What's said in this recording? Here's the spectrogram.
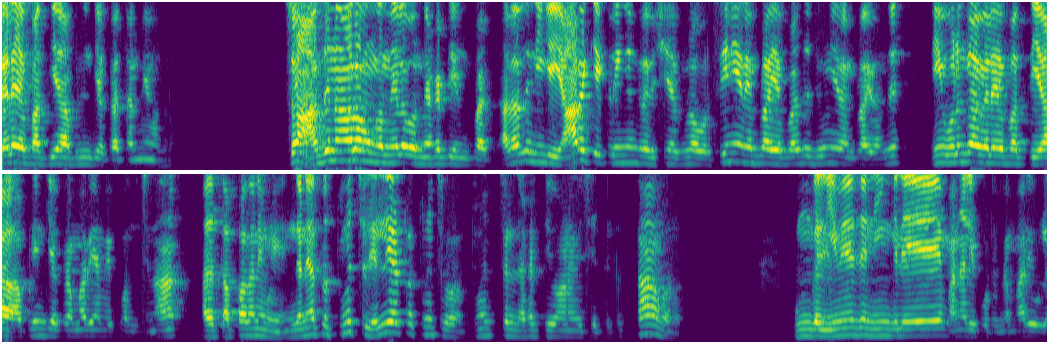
வேலையை பார்த்தியா அப்படின்னு கேட்கற தன்மை வந்துடும் ஸோ அதனால உங்க மேல ஒரு நெகட்டிவ் இம்பாக்ட் அதாவது நீங்க யாரை கேட்குறீங்கிற விஷயம் இருக்குல்ல ஒரு சீனியர் எம்ப்ளாயை பார்த்து ஜூனியர் எம்ப்ளாயி வந்து நீ ஒழுங்கா வேலையை பார்த்தியா அப்படின்னு கேட்குற மாதிரி அமைப்பு வந்துச்சுன்னா அது தப்பா தானே முடியும். இந்த நேரத்துல துணிச்சல் எல்லையற்ற துணிச்சல் வரும். துணிச்சல் நெகட்டிவான விஷயத்துக்கு தான் வரும். உங்கள் இமேஜை நீங்களே மணலி போட்டுக்கிற மாதிரி உள்ள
